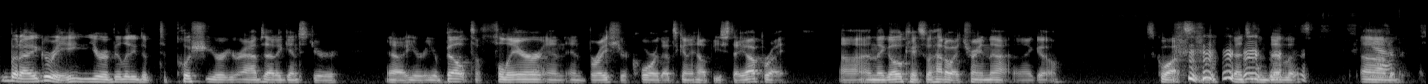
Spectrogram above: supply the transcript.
but I agree. Your ability to, to push your, your abs out against your uh, your your belt to flare and, and brace your core, that's going to help you stay upright. Uh, and they go, okay, so how do I train that? And I go, squats, benches, and deadlifts. Um, yeah.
